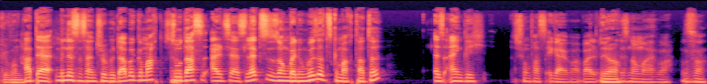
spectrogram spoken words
gewonnen. Hat er mindestens ein Triple-Double gemacht, sodass, als er es letzte Saison bei den Wizards gemacht hatte, es eigentlich schon fast egal war, weil Ja. es normal war. War.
